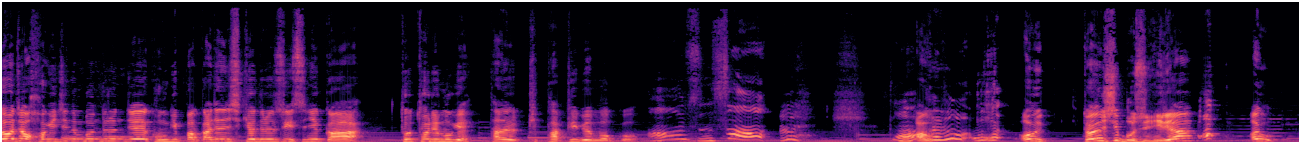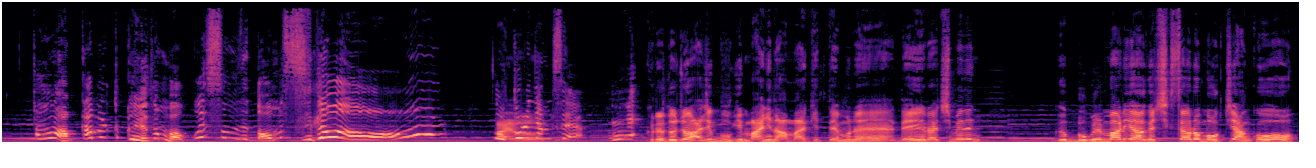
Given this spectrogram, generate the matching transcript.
그 저 허기지는 분들은 이제 공깃밥까지는 시켜드릴 수 있으니까 도토리묵에 다들 피파 비벼 먹고. 아 진짜. 음. 어? 아우. 어이, 도현 씨 무슨 일이야? 아유, 아까부터 계속 먹고 있었는데 너무 지겨워. 도토리 아유, 냄새. 그래도 저 아직 묵이 많이 남아있기 때문에 내일 아침에는 그 묵을 말이야 그 식사로 먹지 않고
